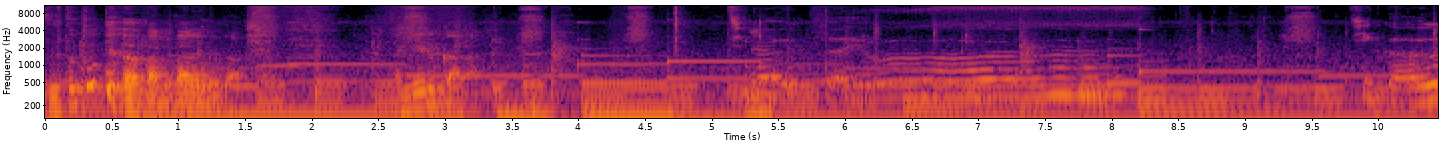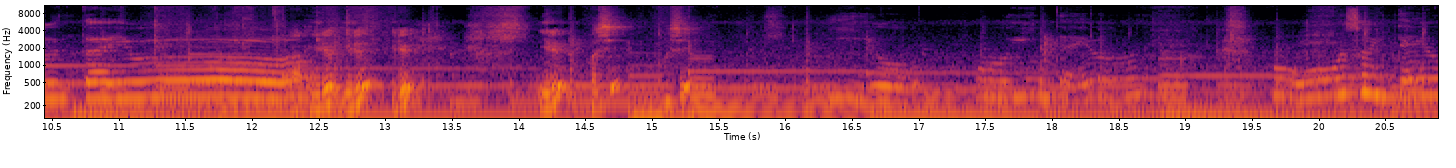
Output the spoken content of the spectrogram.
ずっと撮ってたんだろ誰かがあげるから。違う。んだよ違うんだよ。あいる？いる？いる？いる？欲しい欲しいいいよもういいんだよ。もう遅いんだよ。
